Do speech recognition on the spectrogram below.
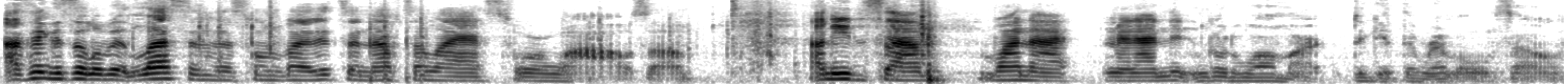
I think it's a little bit less than this one, but it's enough to last for a while. So I needed some. Why not? And I didn't go to Walmart to get the Rimmel, so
